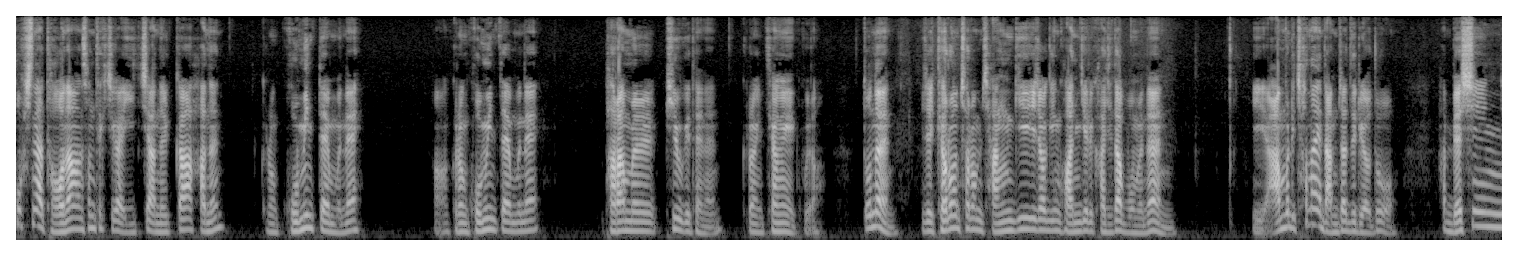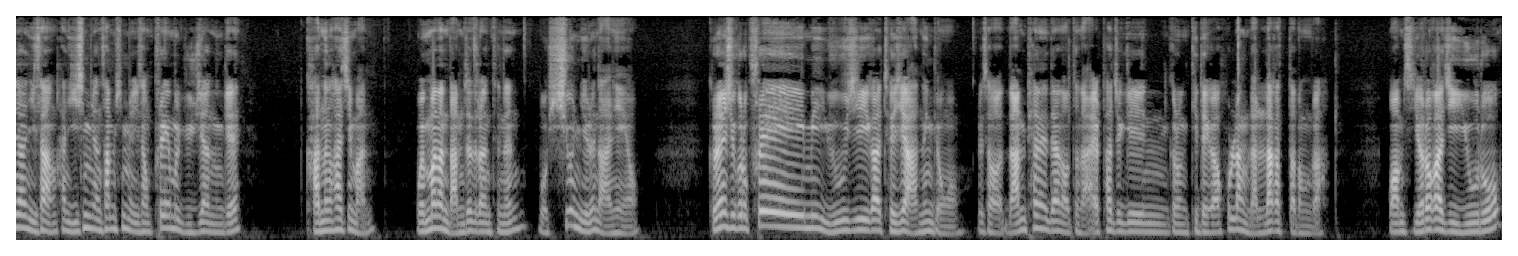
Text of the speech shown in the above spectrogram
혹시나 더 나은 선택지가 있지 않을까 하는 그런 고민 때문에 어, 그런 고민 때문에 바람을 피우게 되는 그런 경향이 있고요. 또는 이제 결혼처럼 장기적인 관계를 가지다 보면은 이 아무리 천하의 남자들이어도 한 몇십 년 이상, 한 20년, 30년 이상 프레임을 유지하는 게 가능하지만 웬만한 남자들한테는 뭐 쉬운 일은 아니에요. 그런 식으로 프레임이 유지가 되지 않은 경우, 그래서 남편에 대한 어떤 알파적인 그런 기대가 홀랑 날아갔다던가, 뭐 하면서 여러 가지 이유로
